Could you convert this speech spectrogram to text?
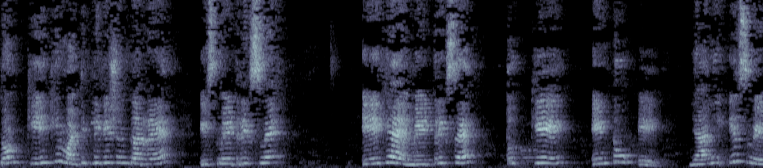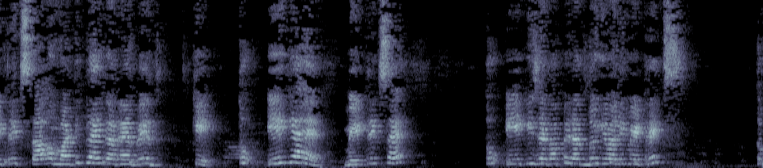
तो हम के की मल्टीप्लीकेशन कर रहे हैं। इस मैट्रिक्स में ए क्या है मैट्रिक्स है तो के इंटू ए यानी इस मैट्रिक्स का हम मल्टीप्लाई कर रहे हैं विद के तो ए क्या है? मैट्रिक्स है। तो ए की जगह पे रख दो ये वाली मैट्रिक्स तो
